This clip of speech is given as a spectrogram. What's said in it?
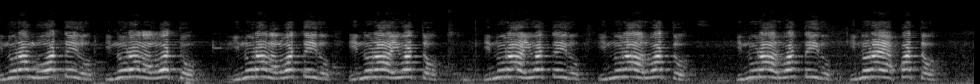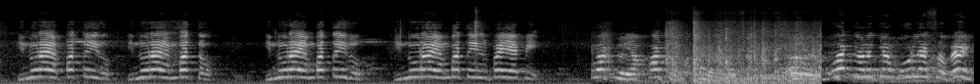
ಇನ್ನೂರ ಮೂವತ್ತೈದು ಇನ್ನೂರ ನಲವತ್ತು ಇನ್ನೂರ ನಲವತ್ತೈದು ಇನ್ನೂರ ಐವತ್ತು ಇನ್ನೂರ ಐವತ್ತೈದು ಇನ್ನೂರ ಅರವತ್ತು ಇನ್ನೂರ ಅರವತ್ತೈದು ಇನ್ನೂರ ಎಪ್ಪತ್ತು ಇನ್ನೂರ ಎಪ್ಪತ್ತೈದು ಇನ್ನೂರ ಎಂಬತ್ತು ಇನ್ನೂರ ಎಂಬತ್ತೈದು ಇನ್ನೂರ ಎಂಬತ್ತೈದು ರೂಪಾಯಿ ಎ ಪಿ ಇವತ್ತು ಎಪ್ಪತ್ತು ಮೂವತ್ತೇಳಕ್ಕೆ ಮೂರು ಲಕ್ಷ ಬೇಡ್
